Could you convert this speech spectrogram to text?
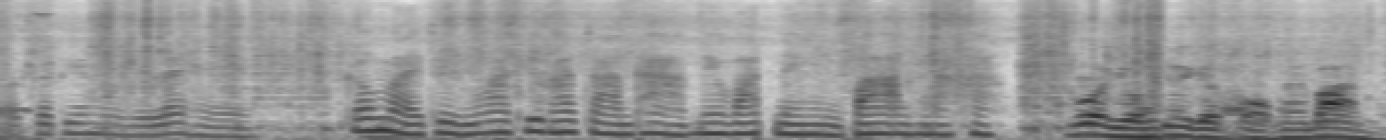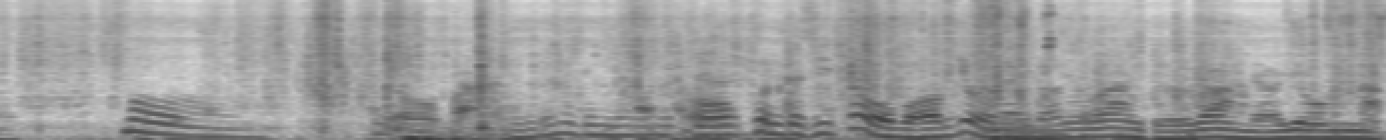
วัดกระเทียมนี่แหละแห่ก็หมายถึงว่าที่พระอาจารย์ถามในวัดในหมู่บ้านนะคะพวโยมช่วยกันออกในบ้านโบ โอ้บ้านโอ้คนกระสิโตบอกอยู่เดี๋นี่เนาะยว่างถือว่างเดี๋ยวโยมหนัก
